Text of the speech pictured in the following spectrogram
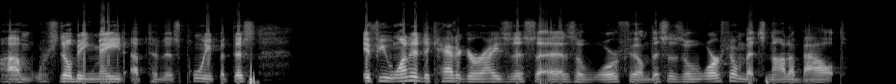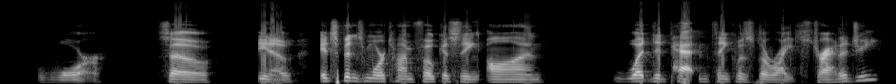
um, were still being made up to this point, but this, if you wanted to categorize this as a war film, this is a war film that's not about war. So, you know, it spends more time focusing on what did Patton think was the right strategy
